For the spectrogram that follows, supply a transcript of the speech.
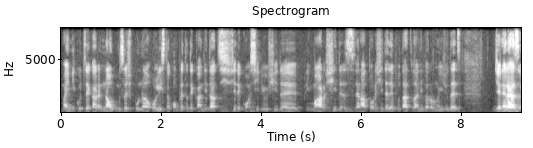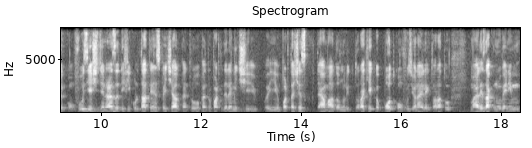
mai micuțe care n-au cum să-și pună o listă completă de candidați și de consiliu, și de primar, și de senator, și de deputați la nivelul unui județ, generează confuzie și generează dificultate, în special pentru, pentru partidele mici. Și îi împărtășesc teama domnului Tudorache că pot confuziona electoratul, mai ales dacă nu venim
